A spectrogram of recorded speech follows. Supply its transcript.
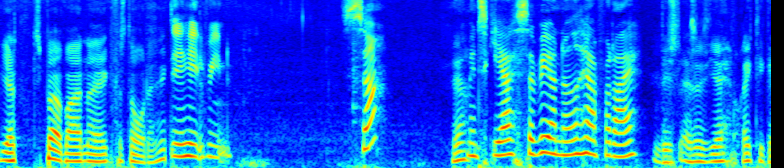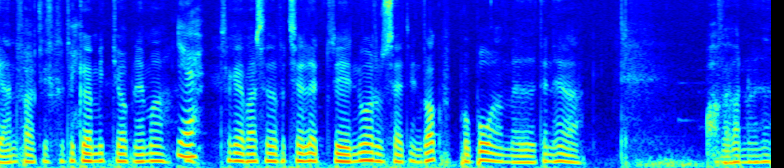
Jeg spørger bare, når jeg ikke forstår det, ikke? Det er helt fint. Så. Ja. Men skal jeg servere noget her for dig? Hvis, altså, ja, rigtig gerne faktisk, for det gør mit job nemmere. Ja. Så kan jeg bare sidde og fortælle, at øh, nu har du sat en wok på bordet med den her... Åh, oh, hvad var det nu, hed?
